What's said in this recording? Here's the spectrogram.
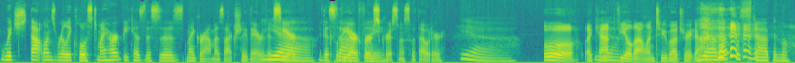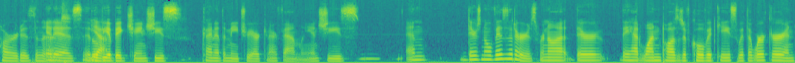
which that one's really close to my heart because this is my grandma's actually there this Yeah, year. This will be our first. Christmas without her. Yeah. Oh, I can't Yeah. feel that one too much right now. Yeah, that's a stab in the heart, isn't it? it is. It'll Yeah. be a big change. She's kind of the matriarch in our family, and she's and there's no visitors. We're not there. They had one positive COVID case with a worker, and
